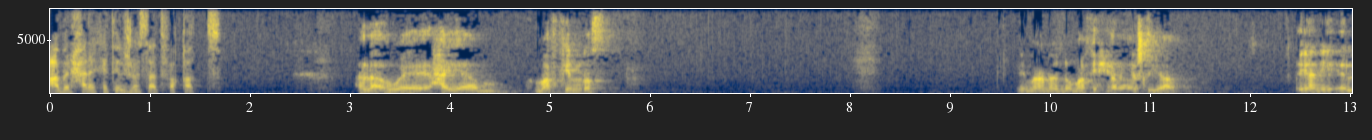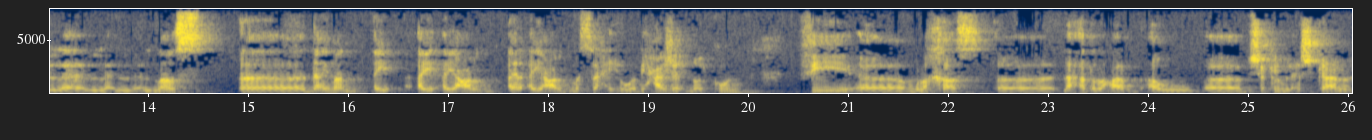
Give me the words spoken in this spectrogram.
عبر حركة الجسد فقط؟ هلا هو حقيقة ما في نص. بمعنى إنه ما في حركيات يعني ال ال ال النص دائما اي اي أي عرض اي عرض مسرحي هو بحاجة إنه يكون في آه، ملخص آه، لهذا العرض أو آه، بشكل من الأشكال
